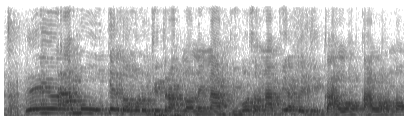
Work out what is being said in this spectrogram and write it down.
Lah ya ora mungkin to ngono diterapno ning nabi. Mosok nabi apa dikalok-kalokno.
